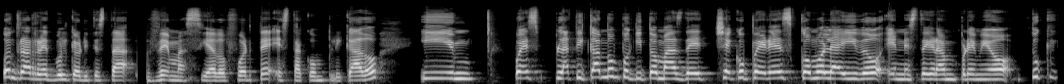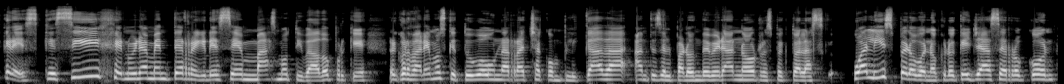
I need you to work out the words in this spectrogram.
contra Red Bull, que ahorita está demasiado fuerte, está complicado. Y pues platicando un poquito más de Checo Pérez, cómo le ha ido en este gran premio. ¿Tú qué crees? ¿Que sí genuinamente regrese más motivado? Porque recordaremos que tuvo una racha complicada antes del parón de verano respecto a las qualis, pero bueno, creo que ya cerró con,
